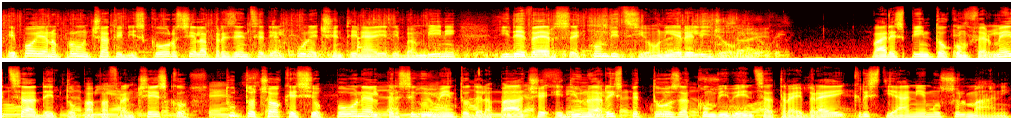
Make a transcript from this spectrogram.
e poi hanno pronunciato i discorsi alla presenza di alcune centinaia di bambini di diverse condizioni religiose. Va respinto con fermezza, ha detto Papa Francesco, tutto ciò che si oppone al perseguimento della pace e di una rispettosa convivenza tra ebrei, cristiani e musulmani,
